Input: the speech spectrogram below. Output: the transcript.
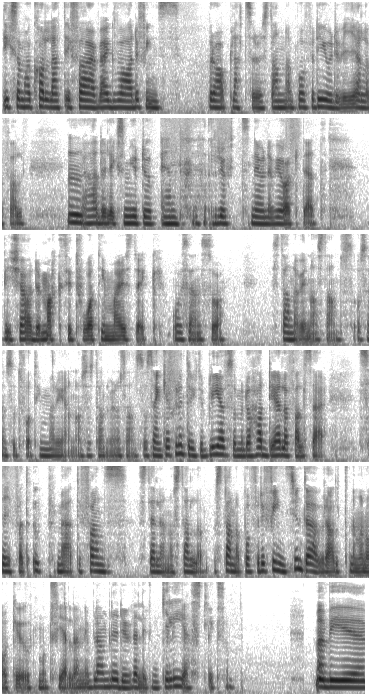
liksom ha kollat i förväg var det finns bra platser att stanna på, för det gjorde vi i alla fall. Jag Mm. hade liksom gjort upp en rutt nu när vi åkte att vi körde max i två timmar i sträck och sen så stannade vi någonstans och sen så två timmar igen och så stannade vi någonstans. Och sen kanske det inte riktigt blev så men då hade jag i alla fall så här safeat upp med att det fanns ställen att stanna, stanna på för det finns ju inte överallt när man åker upp mot fjällen. Ibland blir det ju väldigt glest liksom. Men vi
